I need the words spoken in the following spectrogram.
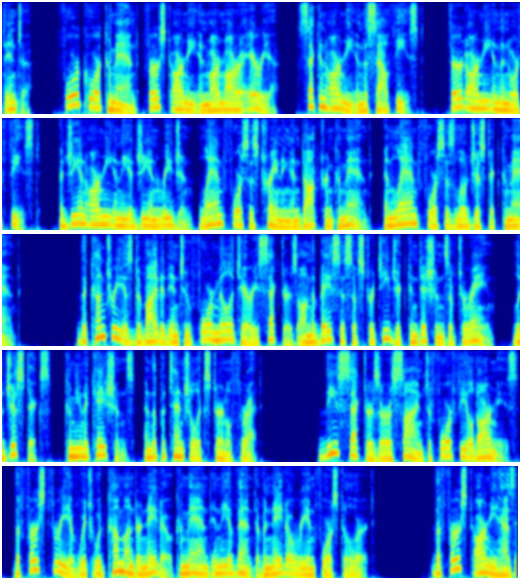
into 4 Corps Command, 1st Army in Marmara area, 2nd Army in the southeast, 3rd Army in the northeast, Aegean Army in the Aegean region, Land Forces Training and Doctrine Command, and Land Forces Logistic Command. The country is divided into four military sectors on the basis of strategic conditions of terrain, logistics, communications, and the potential external threat. These sectors are assigned to four field armies, the first three of which would come under NATO command in the event of a NATO reinforced alert. The First Army has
